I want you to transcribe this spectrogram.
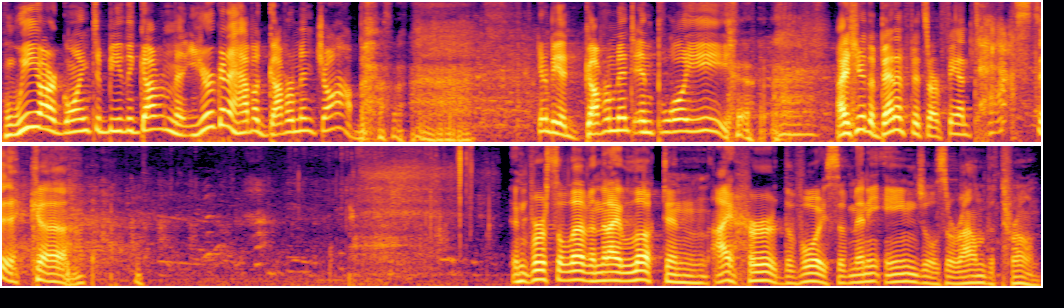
We are going to be the government. You're going to have a government job. going to be a government employee. I hear the benefits are fantastic. Uh, in verse 11, then I looked and I heard the voice of many angels around the throne,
